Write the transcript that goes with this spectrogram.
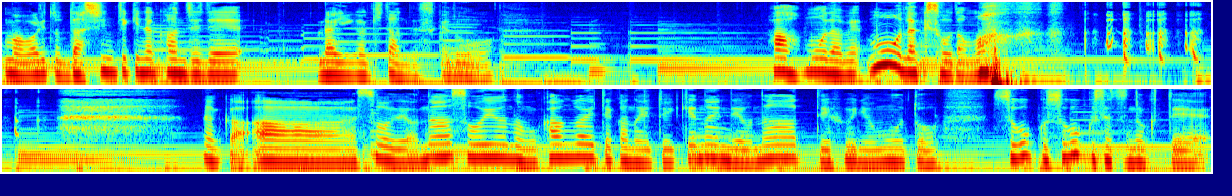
まあ、割と打診的な感じで LINE が来たんですけどあもうダメ。もう泣きそうだもん。なんかああそうだよな。そういうのも考えていかないといけないんだよなっていうふうに思うとすごくすごく切なくて。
